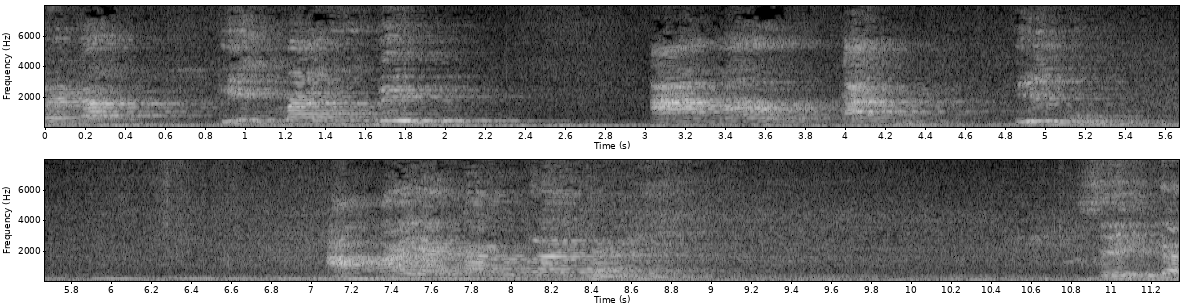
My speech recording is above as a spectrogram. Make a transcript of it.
mereka? Ikmalu B Amalkan ilmu kamu pelajari. Sehingga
